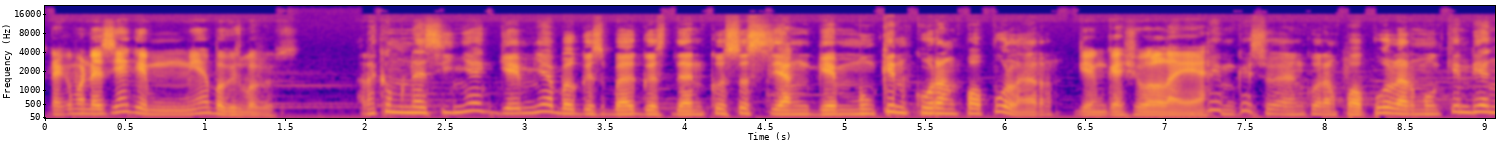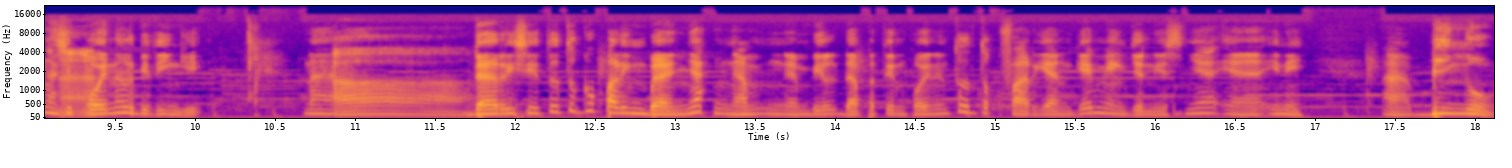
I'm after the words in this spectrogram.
Rekomendasinya gamenya bagus-bagus. Rekomendasinya gamenya bagus-bagus dan khusus yang game mungkin kurang populer, Game casual lah ya. game casual yang kurang populer mungkin dia ngasih Ah. poinnya lebih tinggi. Nah Oh. dari situ tuh gue paling banyak ngam- ngambil dapetin poin itu untuk varian game yang jenisnya eh, ini ah, bingo.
